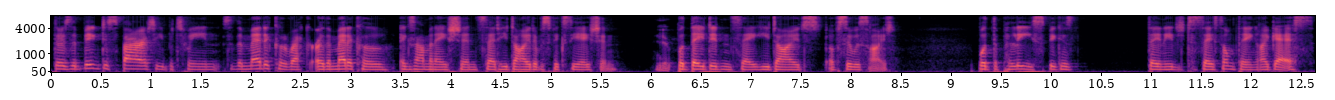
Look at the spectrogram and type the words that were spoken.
There's a big disparity between so the medical record or the medical examination said he died of asphyxiation. Yep. But they didn't say he died of suicide. But the police because they needed to say something, I guess,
